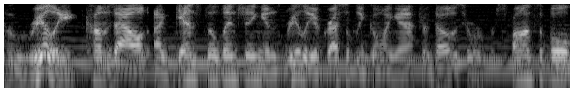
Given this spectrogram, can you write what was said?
who really comes out against the lynching and really aggressively going after those who were responsible.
